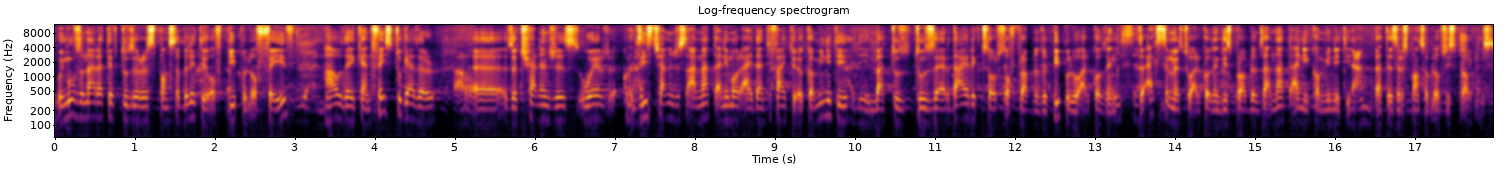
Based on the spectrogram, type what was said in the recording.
we move the narrative to the responsibility of people of faith, how they can face together uh, the challenges where these challenges are not anymore identified to a community, but to, to their direct source of problems, the people who are causing, the extremists who are causing these problems and not any community that is responsible of these problems.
